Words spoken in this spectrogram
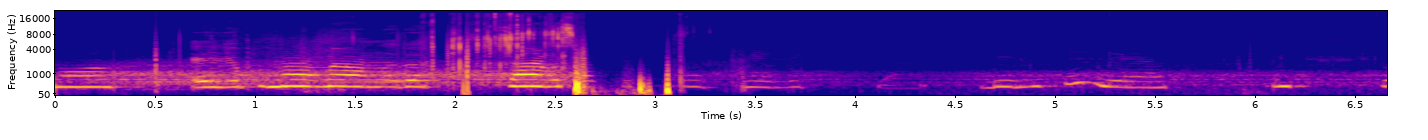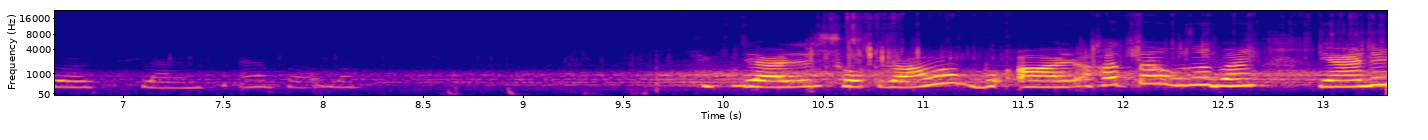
normal el yapımı olmayanları bu birlik yani birlik değil de yani 3 4 yani en fazla. Çünkü diğerleri çok güzel ama bu ayrı. Hatta buna ben yerleri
